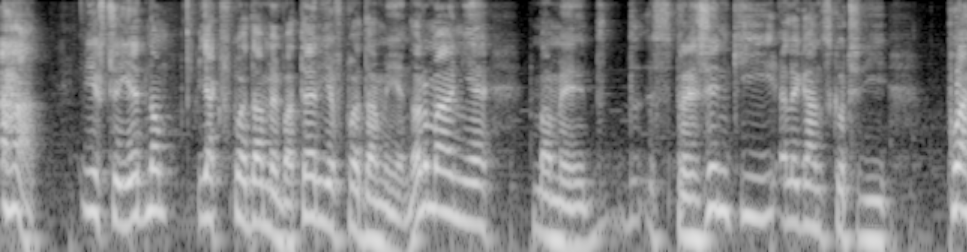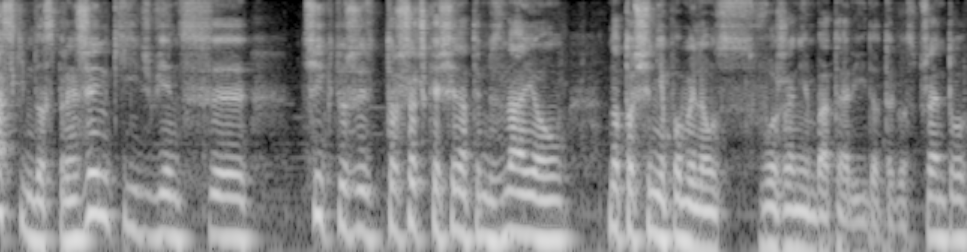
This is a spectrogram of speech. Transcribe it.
Aha, jeszcze jedno. Jak wkładamy baterie, wkładamy je normalnie. Mamy sprężynki elegancko, czyli płaskim do sprężynki, więc y, ci, którzy troszeczkę się na tym znają, no to się nie pomylą z włożeniem baterii do tego sprzętu,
